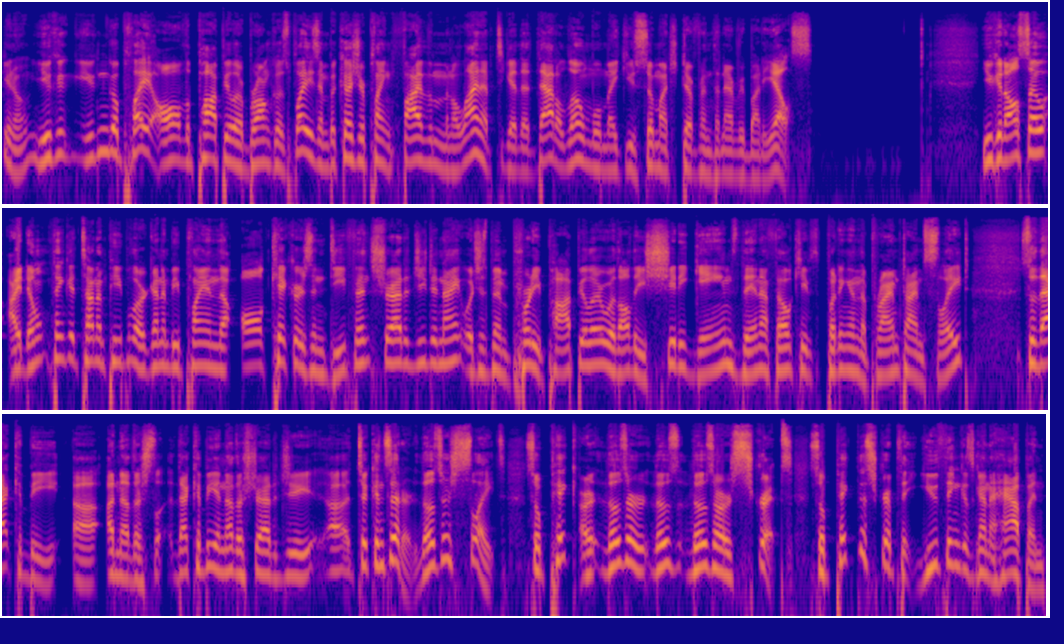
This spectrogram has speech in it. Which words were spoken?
you know, you can you can go play all the popular Broncos plays, and because you're playing five of them in a lineup together, that alone will make you so much different than everybody else. You could also, I don't think a ton of people are going to be playing the all kickers and defense strategy tonight, which has been pretty popular with all these shitty games the NFL keeps putting in the primetime slate. So that could be uh, another that could be another strategy uh, to consider. Those are slates. So pick are those are those those are scripts. So pick the script that you think is going to happen,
